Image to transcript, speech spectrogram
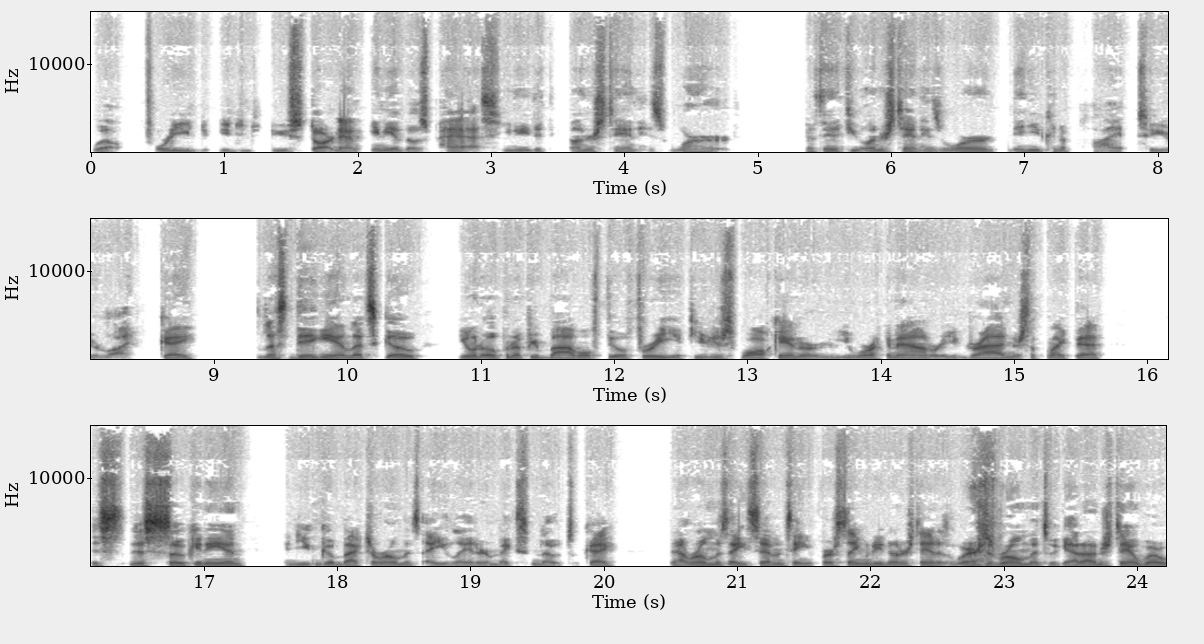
Well, before you, you, you start down any of those paths, you need to understand his word. Because then if you understand his word, then you can apply it to your life. Okay. Let's dig in. Let's go. You want to open up your Bible, feel free. If you're just walking or you're working out or you're driving or something like that, just, just soak it in and you can go back to Romans 8 later and make some notes. Okay. Now, Romans 8, 17. First thing we need to understand is where's Romans? We got to understand where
